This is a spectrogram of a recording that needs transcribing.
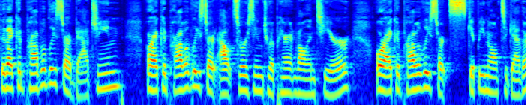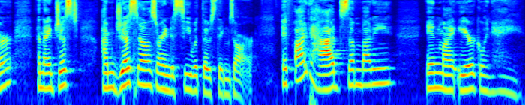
that I could probably start batching, or I could probably start outsourcing to a parent volunteer, or I could probably start skipping altogether. And I just, I'm just now starting to see what those things are. If I'd had somebody in my ear going, Hey,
